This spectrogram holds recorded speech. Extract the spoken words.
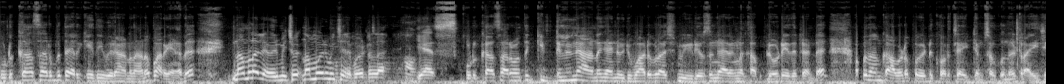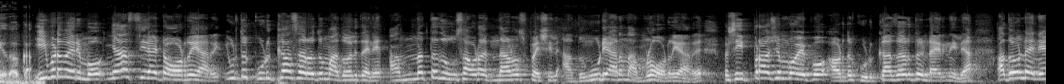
കുടുക്കാ സർബത്ത് ഇറക്കിയത് ഇവരാണെന്നാണ് പറയുന്നത്. നമ്മളല്ലേ ഒരുമിച്ച് നമ്മൾ ഒരുമിച്ചല്ലേ പോയിട്ടുള്ള? യെസ് കുടുക്കാ സർബത്ത് കിഡിലിനാണ് ഞാൻ ഒരുപാട് പ്രാവശ്യം വീഡിയോസും കാര്യങ്ങളൊക്കെ അപ്ലോഡ് ചെയ്തിട്ടുണ്ട്. അപ്പൊ നമുക്ക് അവിടെ പോയിട്ട് കുറച്ച് ഐറ്റംസ് ഒക്കെ ഒന്ന് ട്രൈ ചെയ്ത് നോക്കാം. ഇവിടെ വരുമ്പോൾ ഞാൻ സ്ഥിരമായിട്ട് ഓർഡർ ചെയ്യാറ്. ഇവിടുത്തെ കുടുക്കാൻ സർബത്തും അതുപോലെ തന്നെ അന്നത്തെ ദിവസം അവിടെ എന്താണോ സ്പെഷ്യൽ അതും കൂടിയാണ് നമ്മൾ ഓർഡർ ചെയ്യാറ്. പക്ഷെ ഇപ്രാവശ്യം പോയപ്പോൾ അവിടുത്തെ കുടുക്കാ സർബത്ത് ഉണ്ടായിരുന്നില്ല. അതുകൊണ്ട് തന്നെ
